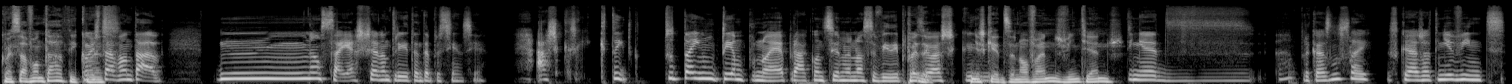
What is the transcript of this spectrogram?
com essa vontade e com, com esta esse... vontade. Hum, não sei, acho que já não teria tanta paciência. Acho que, que, tem, tudo tem um tempo, não é? Para acontecer na nossa vida. E portanto, é. eu acho que. Tinhas que 19 anos, 20 anos? Tinha. Ah, por acaso não sei. Se calhar já tinha 20.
